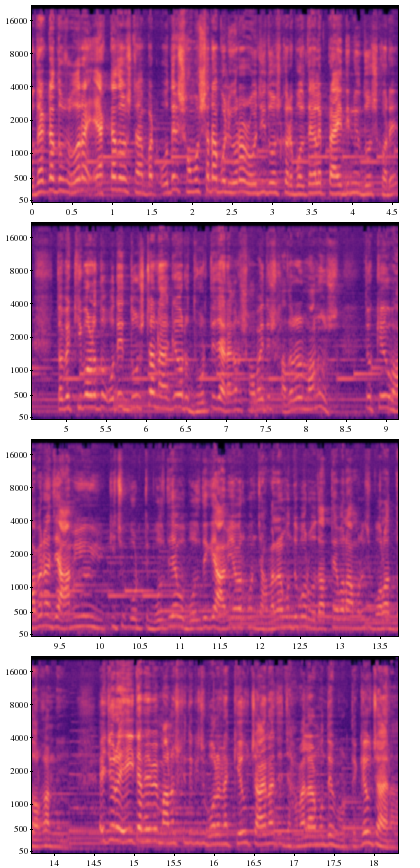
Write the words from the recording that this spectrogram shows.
ওদের একটা দোষ ওরা একটা দোষ না বাট ওদের সমস্যাটা বলি, ওরা রোজই দোষ করে, বলতে গেলে প্রায় দিনই দোষ করে। তবে কি বলতো, ওদের দোষটা না, কেউ ওরা ধরতে যায় না, কারণ সবাই তো সাধারণ মানুষ। তো কেউ ভাবে না যে আমি ওই কিছু করতে বলতে যাব বলতে গিয়ে আমি আবার কোন ঝামেলার মধ্যে পড়ব তার থেকে বলা আমার কিছু বলার দরকার নেই। এই জন্য এইটা ভেবে মানুষ কিন্তু কিছু বলে না। কেউ চায় না যে ঝামেলার মধ্যে পড়তে কেউ চায় না।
